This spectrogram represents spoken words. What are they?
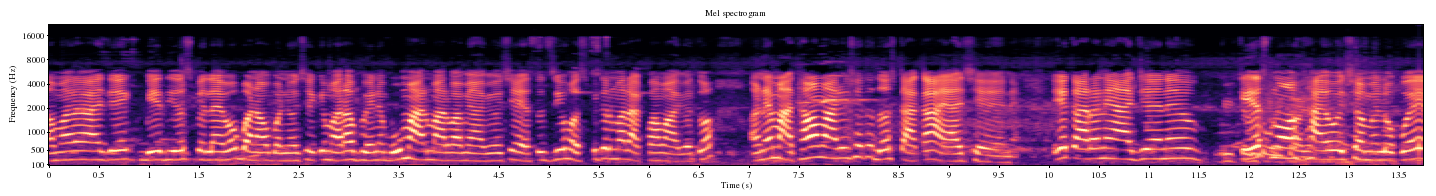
અમારા આજે બે દિવસ પહેલાં એવો બનાવ બન્યો છે કે મારા ભાઈને બહુ માર મારવામાં આવ્યો છે એસએસજી હોસ્પિટલમાં રાખવામાં આવ્યો હતો અને માથામાં માર્યું છે તો દસ ટાંકા આવ્યા છે એને. એ કારણે આજે એને કેસ નોંધાયો છે અમે લોકોએ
